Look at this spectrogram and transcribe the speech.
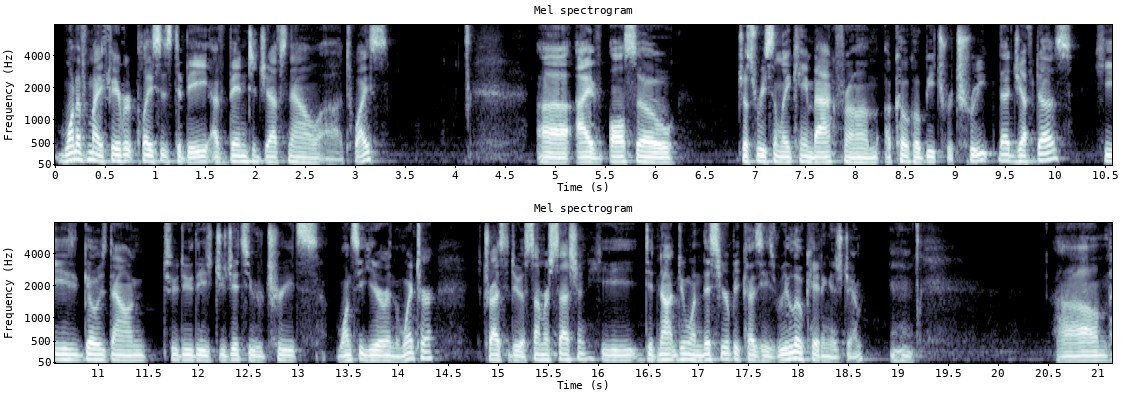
one of my favorite places to be. I've been to Jeff's now uh, twice. Uh, I've also just recently came back from a Cocoa Beach retreat that Jeff does. He goes down to do these jujitsu retreats once a year in the winter. He tries to do a summer session. He did not do one this year because he's relocating his gym. Um,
